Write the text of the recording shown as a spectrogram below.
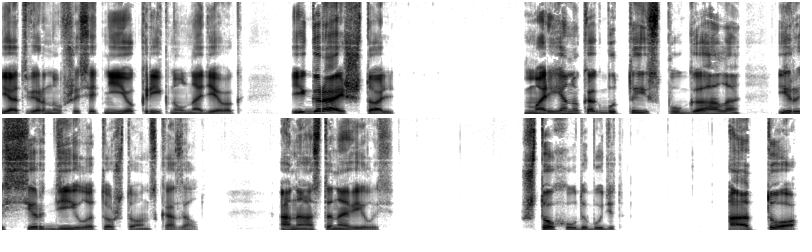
И, отвернувшись от нее, крикнул на девок. «Играй, что ли?» Марьяну как будто испугала и рассердила то, что он сказал. Она остановилась. Что худо будет? А то.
